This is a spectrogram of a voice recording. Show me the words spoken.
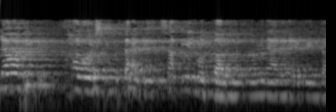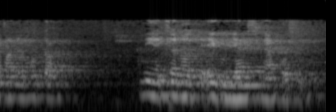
David haluaisi tähän ilmoittautua, että no minä lähden rintamalle, mutta miehet sanoi, että ei kun jää sinä kotiin.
